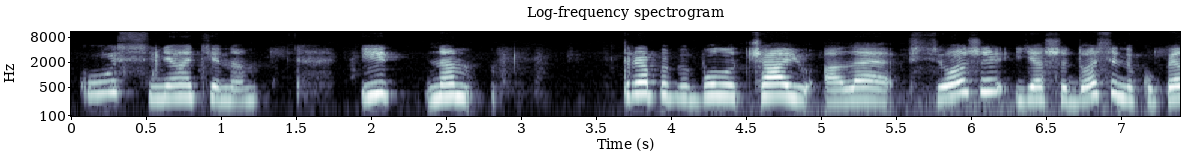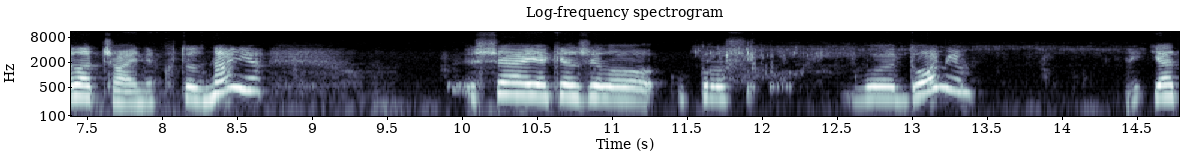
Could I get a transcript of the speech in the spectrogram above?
вкуснятина. І нам треба би було чаю, але все ж я ще досі не купила чайник. Хто знає, ще як я жила в, домі, я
